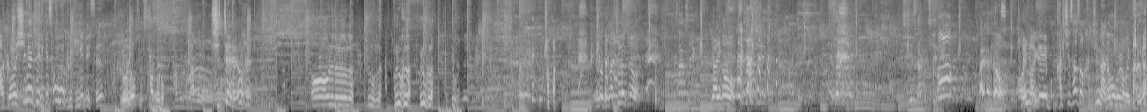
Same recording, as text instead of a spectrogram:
아, 그러면 시멘트 이렇게 섞는 그 기계도 있어요? 그건 없어요. 삽으로. 삽으로. 진짜예요? 네. 어, 얼른, 얼른, 얼른. 얼른, 얼른, 얼른, 얼른, 얼른, 얼른, 얼른. 이거 누가 찍었죠? 야, 이거. 말가 형, 저희 근데 뭐 같이 사서 같이 나눠 먹으려고 했거든요.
